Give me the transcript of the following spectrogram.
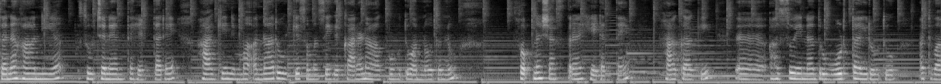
ಧನಹಾನಿಯ ಸೂಚನೆ ಅಂತ ಹೇಳ್ತಾರೆ. ಹಾಗೆ ನಿಮ್ಮ ಅನಾರೋಗ್ಯ ಸಮಸ್ಯೆಗೆ ಕಾರಣ ಆಗಬಹುದು ಅನ್ನೋದನ್ನು ಸ್ವಪ್ನಶಾಸ್ತ್ರ ಹೇಳುತ್ತೆ. ಹಾಗಾಗಿ ಹಸು ಏನಾದರೂ ಓಡ್ತಾ ಇರೋದು ಅಥವಾ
